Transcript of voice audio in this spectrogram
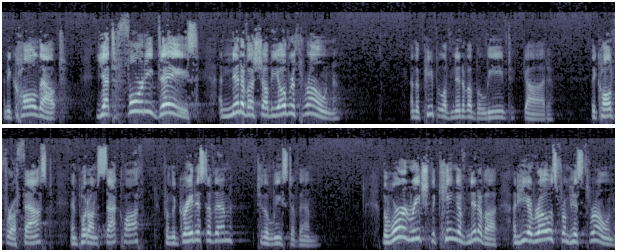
And he called out, Yet 40 days, and Nineveh shall be overthrown. And the people of Nineveh believed God. They called for a fast and put on sackcloth, from the greatest of them to the least of them. The word reached the king of Nineveh, and he arose from his throne,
